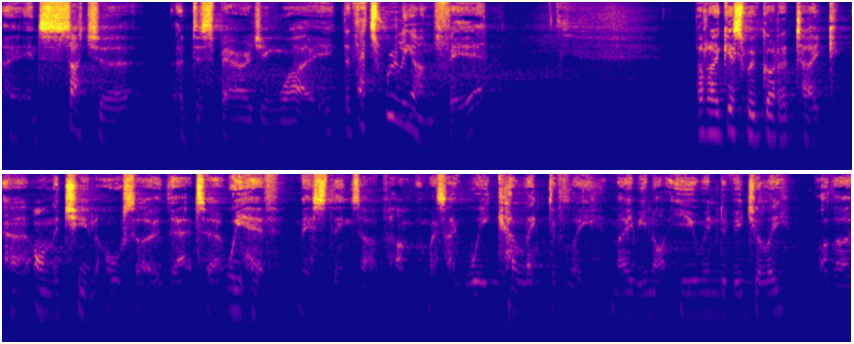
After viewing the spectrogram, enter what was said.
uh, in such a, a disparaging way that that's really unfair. But I guess we've got to take uh, on the chin also that uh, we have messed things up. I'm to say we collectively, maybe not you individually, although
